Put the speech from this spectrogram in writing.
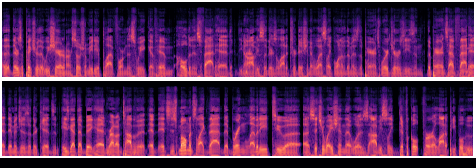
Uh, there's a picture that we shared on our social media platform this week of him holding his fat head. You know, obviously there's a lot lot of tradition at Westlake. One of them is the parents wear jerseys and the parents have fathead images of their kids, and he's got that big head right on top of it. it it's just moments like that that bring levity to a, a situation that was obviously difficult for a lot of people who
